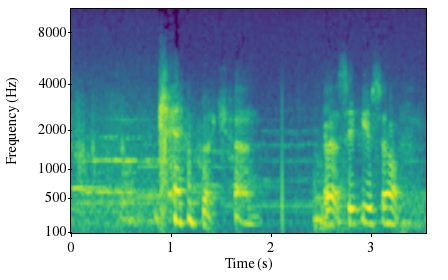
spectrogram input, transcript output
Camera gun. Yeah, see for yourself.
